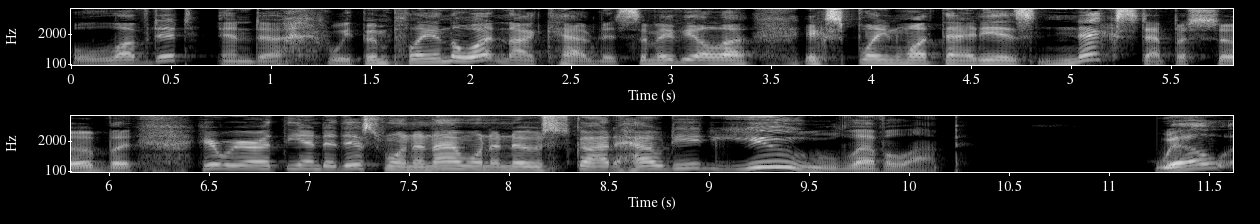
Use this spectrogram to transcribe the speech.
loved it, and uh, we've been playing the Whatnot cabinet. So maybe I'll uh, explain what that is next episode. But here we are at the end of this one, and I want to know, Scott, how did you level up? Well,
